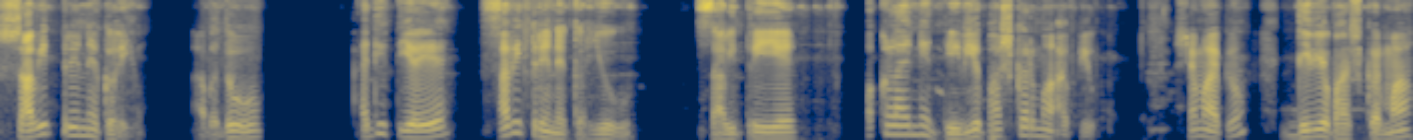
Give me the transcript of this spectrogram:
સાવિત્રીને કહ્યું. આ બધું આદિત્યએ સાવિત્રીને કહ્યું. સાવિત્રીએ અકળાઈને દિવ્ય ભાસ્કરમાં આપ્યું. શેમાં આપ્યું? દિવ્ય ભાસ્કરમાં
